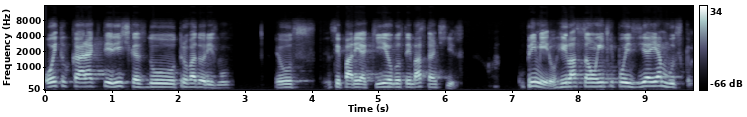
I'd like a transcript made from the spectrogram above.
oito características do trovadorismo. Eu separei aqui, eu gostei bastante disso. Primeiro, relação entre poesia e a música.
